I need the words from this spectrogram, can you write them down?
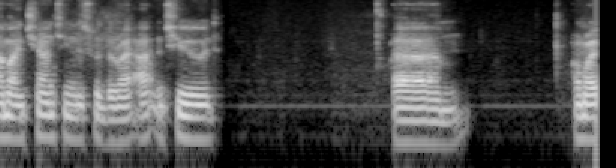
am I chanting this with the right attitude? Um, am I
